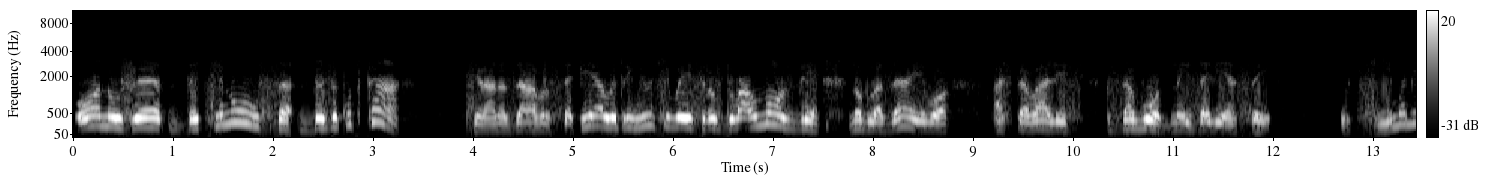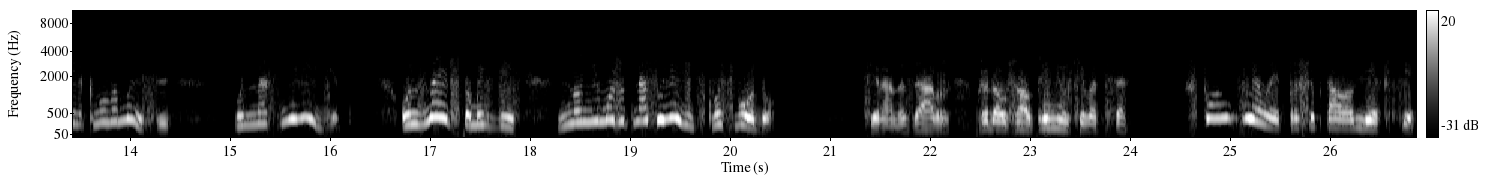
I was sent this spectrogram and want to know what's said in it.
он уже дотянулся до закутка, Тиранозавр сопел и, принюхиваясь, раздувал ноздри, но глаза его оставались заводной завесой. У Тима мелькнула мысль. «Он нас не видит. Он знает, что мы здесь, но не может нас увидеть сквозь воду». Тиранозавр продолжал принюхиваться. «Что он делает?» — прошептала Лекси.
